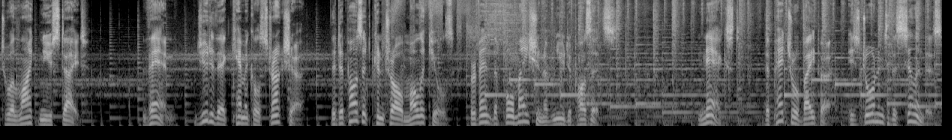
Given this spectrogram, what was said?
to a like-new state. Then, due to their chemical structure, the deposit control molecules prevent the formation of new deposits. Next, the petrol vapour is drawn into the cylinders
